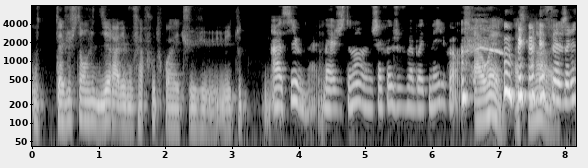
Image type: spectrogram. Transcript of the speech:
où t'as juste envie de dire allez vous faire foutre quoi, et tu et tout ah si, bah, bah, justement, chaque fois que j'ouvre ma boîte mail, quoi. Ah ouais, à messagerie.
